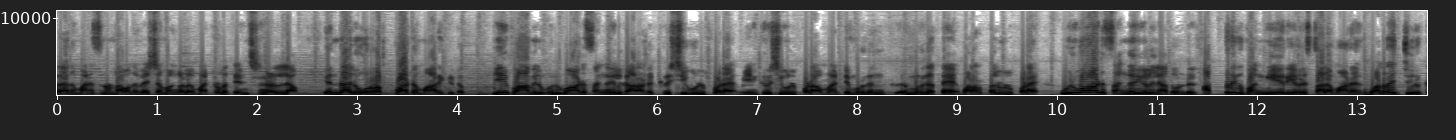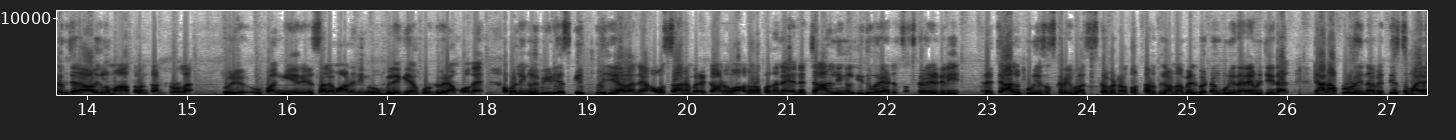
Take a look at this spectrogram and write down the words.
അതായത് മനസ്സിനുണ്ടാകുന്ന വിഷമങ്ങൾ മറ്റുള്ള ടെൻഷനുകളെല്ലാം എന്തായാലും ഉറപ്പായിട്ട് മാറിക്കിട്ടും. ഈ ഫാമിൽ ഒരുപാട് സംഗതികൾ കാണാറുണ്ട്. കൃഷി ഉൾപ്പെടെ മീൻ കൃഷി ഉൾപ്പെടെ മറ്റ് മൃഗ മൃഗത്തെ വളർത്തൽ ഉൾപ്പെടെ ഒരുപാട് സംഗതികൾ ഇതിനകത്തുണ്ട്. അത്രയ്ക്ക് ഭംഗിയേറിയ ഒരു സ്ഥലമാണ്. വളരെ ചുരുക്കം ചില ആളുകൾ മാത്രം കണ്ടിട്ടുള്ള ഒരു ഭംഗിയേറിയ സ്ഥലമാണ്. നിങ്ങളുടെ മുമ്പിലേക്ക് ഞാൻ കൊണ്ടുവരാൻ പോകുന്നത്. അപ്പോൾ നിങ്ങൾ വീഡിയോ സ്കിപ്പ് ചെയ്യാതെ തന്നെ അവസാനം വരെ കാണുക. അതോടൊപ്പം തന്നെ എന്റെ ചാനൽ നിങ്ങൾ ഇതുവരെയായിട്ട് സബ്സ്ക്രൈബ് ചെയ്തില്ലെങ്കിൽ എന്റെ ചാനൽ കൂടി സബ്സ്ക്രൈബ് ചെയ്യുക. സബ്സ്ക്രൈബ് ബട്ടൺ തൊട്ടടുത്ത് കാണുന്ന ബെൽ ബട്ടൺ കൂടി എനേബിൾ ചെയ്താൽ ഞാൻ അപ്ലോഡ് ചെയ്യുന്ന വ്യത്യസ്തമായ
